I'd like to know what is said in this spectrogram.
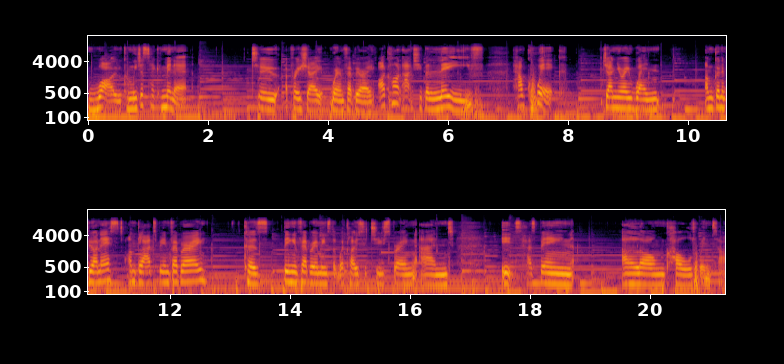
Whoa. Can we just take a minute to appreciate we're in February? I can't actually believe how quick January went. I'm going to be honest, I'm glad to be in February because being in February means that we're closer to spring and it has been a long, cold winter.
